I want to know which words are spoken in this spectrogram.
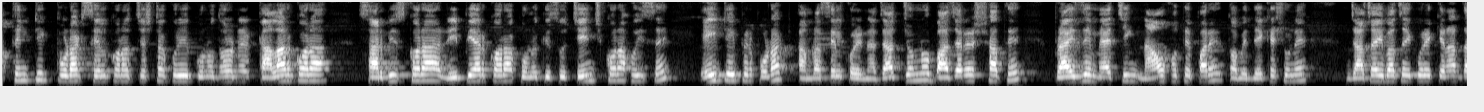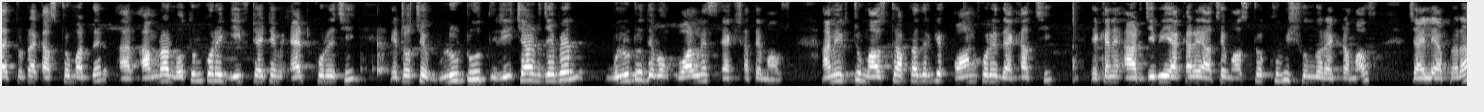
অথেন্টিক প্রোডাক্ট সেল করার চেষ্টা করি। কোনো ধরনের কালার করা সার্ভিস করা, রিপেয়ার করা, কোনো কিছু চেঞ্জ করা হয়েছে এই টাইপের প্রোডাক্ট আমরা সেল করি না। যার জন্য বাজারের সাথে প্রাইজে ম্যাচিং নাও হতে পারে, তবে দেখে শুনে যাচাই বাছাই করে কেনার দায়িত্বটা কাস্টমারদের আর আমরা নতুন করে গিফট আইটেম অ্যাড করেছি, এটা হচ্ছে ব্লুটুথ রিচার্জেবল ব্লুটুথ এবং ওয়ারলেস একসাথে মাউস আমি একটু মাউসটা আপনাদেরকে অন করে দেখাচ্ছি। এখানে আট জিবি আকারে আছে মাউসটা খুবই সুন্দর একটা মাউস চাইলে আপনারা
